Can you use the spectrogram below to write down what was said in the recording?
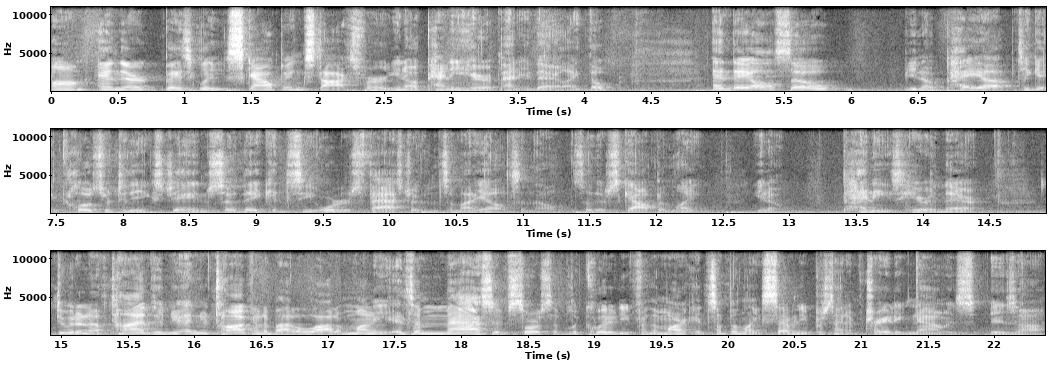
um, and they're basically scalping stocks for you know a penny here, a penny there. Like they'll, and they also, you know, pay up to get closer to the exchange so they can see orders faster than somebody else, and they'll so they're scalping like you know pennies here and there do it enough times, and, you, and you're talking about a lot of money. It's a massive source of liquidity for the market. Something like 70% of trading now is is uh,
